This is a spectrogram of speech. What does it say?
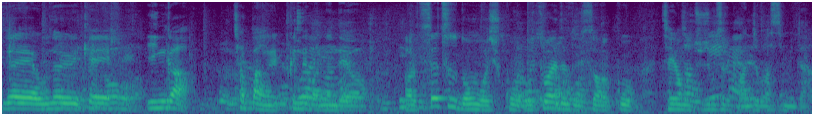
네 오늘 이렇게 인가 첫방을 끝내봤는데요 어, 세트도 너무 멋있고 오토바이들도 있어갖고 제가 한번 조심스럽게 만져봤습니다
